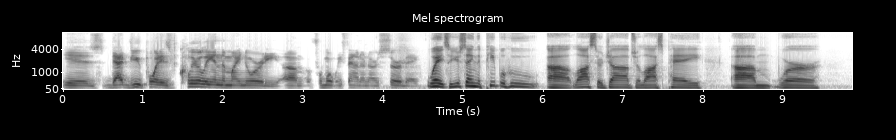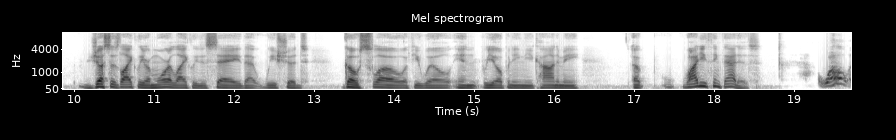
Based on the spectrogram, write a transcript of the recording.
is that viewpoint is clearly in the minority um, from what we found in our survey. Wait, so you're saying the people who uh, lost their jobs or lost pay um, were just as likely or more likely to say that we should go slow, if you will, in reopening the economy. Uh, why do you think that is? Well,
